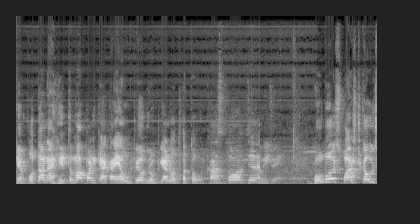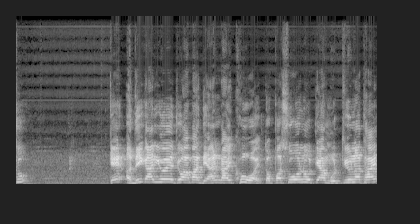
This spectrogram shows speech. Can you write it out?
કે પોતાના હિતમાં પણ ક્યાંક અહીંયા ઉપયોગ રૂપિયાનો થતો હોય. ખાસ તો હું બહુ સ્પષ્ટ કહું છું કે અધિકારીઓએ જો આમાં ધ્યાન રાખ્યું હોય તો પશુઓનું ત્યાં મૃત્યુ ન થાય.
